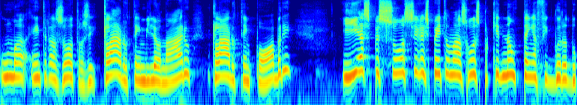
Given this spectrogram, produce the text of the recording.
uma entre as outras. E claro, tem milionário, claro, tem pobre, e as pessoas se respeitam nas ruas porque não tem a figura do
